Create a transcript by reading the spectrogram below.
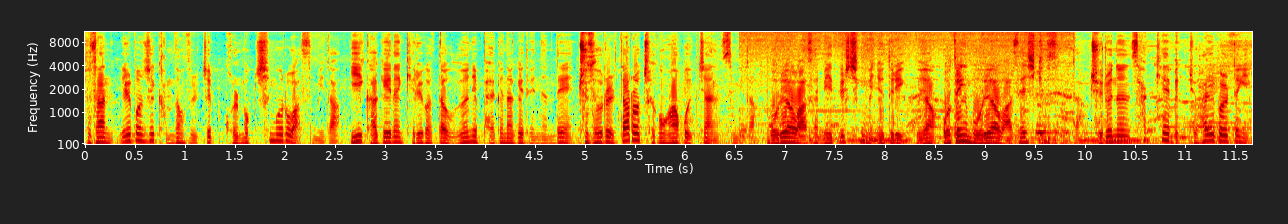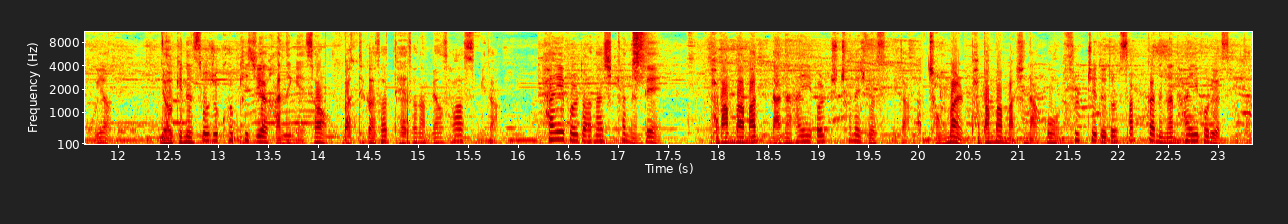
부산 일본식 감성술집 골목 침으로 왔습니다. 이 가게는 길을 걷다 우연히 발견하게 됐는데 주소를 따로 제공하고 있지 않습니다. 모리와 와사 및 일식 메뉴들이 있고요. 오뎅 모리와 와사에 시켰습니다. 주류는 사케, 맥주, 하이볼 등이 있고요. 여기는 소주 콜피지가 가능해서 마트 가서 대선 한 병 사왔습니다. 하이볼도 하나 시켰는데 밥한바 맛 나는 하이볼 추천해 주셨습니다. 정말 밥한바 맛이 나고 술제도도 싹 가능한 하이볼이었습니다.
